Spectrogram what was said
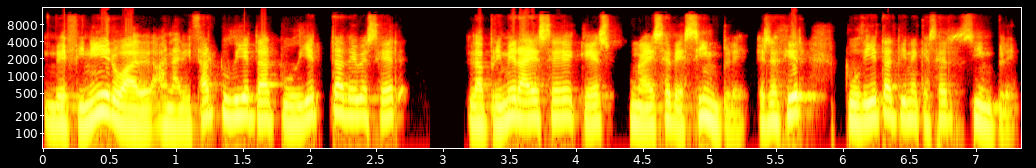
definir o al analizar tu dieta, tu dieta debe ser la primera S, que es una S de simple. Es decir, tu dieta tiene que ser simple.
